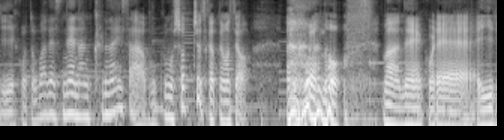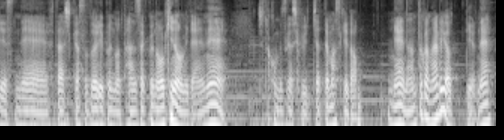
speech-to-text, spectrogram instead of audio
いい言葉ですね。なんくるないさ。僕もしょっちゅう使ってますよ。あの、まあね、これ、いいですね。不確かさドリブンの探索の機能みたいなね。ちょっと小難しく言っちゃってますけど。ね、なんとかなるよっていうね。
